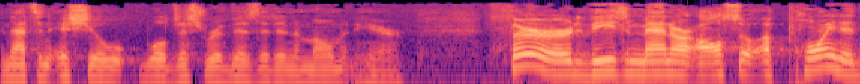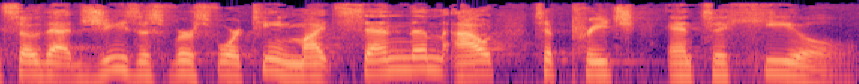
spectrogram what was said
And that's an issue we'll just revisit in a moment here. Third, these men are also appointed so that Jesus, verse 14, might send them out to preach and to heal.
